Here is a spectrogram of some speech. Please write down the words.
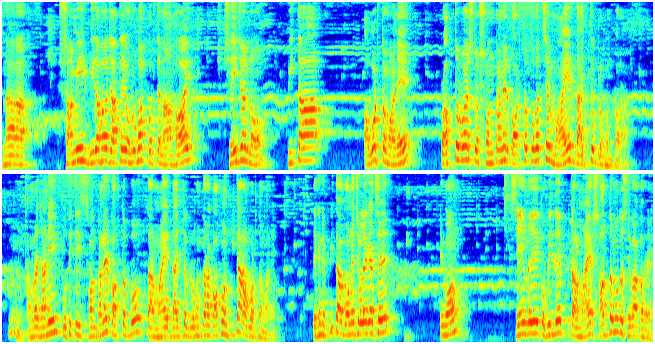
না, স্বামীর বিরহ যাতে অনুভব করতে না হয়, সেই জন্য পিতা অবর্তমানে প্রাপ্তবয়স্ক সন্তানের কর্তব্য হচ্ছে মায়ের দায়িত্ব গ্রহণ করা। আমরা জানি প্রতিটি সন্তানের কর্তব্য তার মায়ের দায়িত্ব গ্রহণ করা কখন? পিতার অবর্তমানে। এখানে পিতা বনে চলে গেছে এবং সেই অনুযায়ী কপিলদেব তার মায়ের সাধ্য মতো সেবা করেন।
